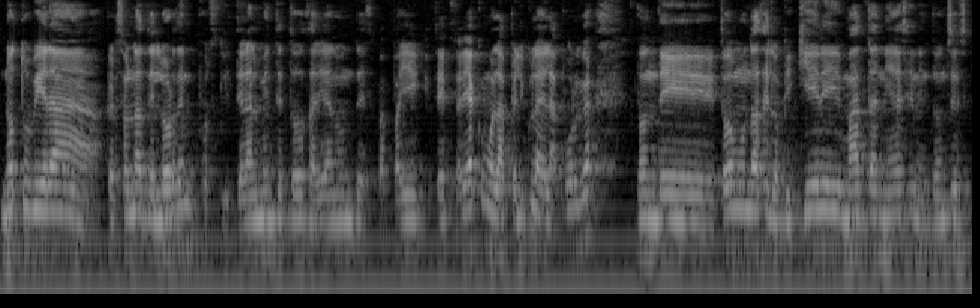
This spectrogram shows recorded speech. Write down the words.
no tuviera personas del orden, pues literalmente todos harían un despapalle, estaría como la película de la purga, donde todo el mundo hace lo que quiere, matan y hacen, entonces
